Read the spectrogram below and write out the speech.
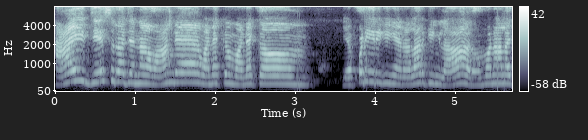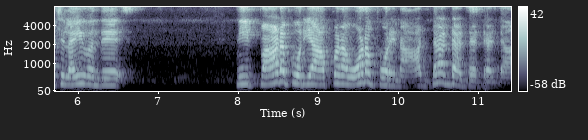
ஹாய் ஜேசுராஜ் அண்ணா வாங்க வணக்கம் வணக்கம். எப்படி இருக்கீங்க? நல்லா இருக்கீங்களா? ரொம்ப நாளாச்சு லைவ் வந்து. நீ பாட போறியா? அப்ப நான் ஓட போறேனா? அடா டா டா டா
